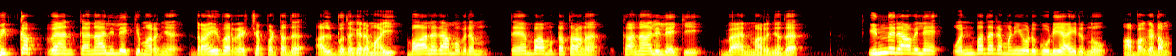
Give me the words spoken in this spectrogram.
പിക്കപ്പ് വാൻ കനാലിലേക്ക് മറിഞ്ഞ് ഡ്രൈവർ രക്ഷപ്പെട്ടത് അത്ഭുതകരമായി. ബാലരാമപുരം തേമ്പാമുട്ടത്താണ് കനാലിലേക്ക് വാൻ മറിഞ്ഞത്. ഇന്ന് രാവിലെ ഒൻപതര മണിയോടുകൂടിയായിരുന്നു അപകടം.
